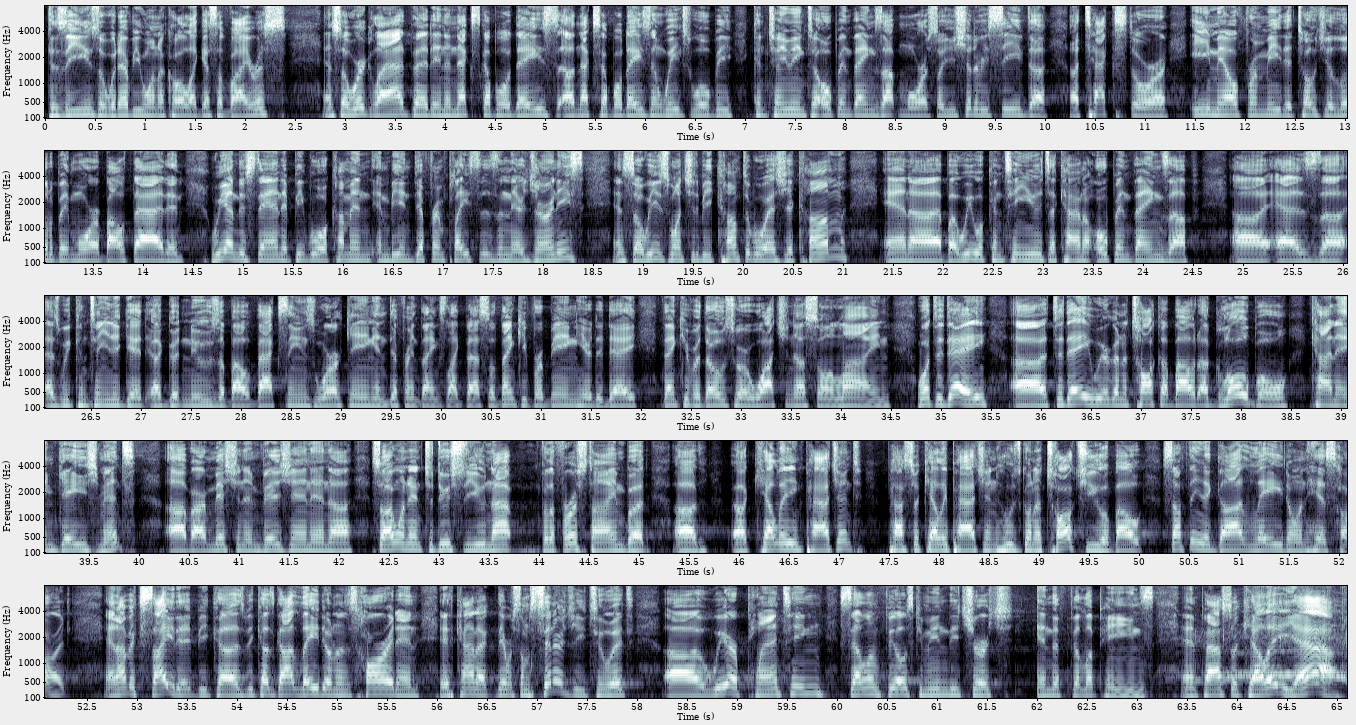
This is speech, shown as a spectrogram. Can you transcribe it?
disease or whatever you want to call, it, I guess, a virus. And so we're glad that in the next couple of days, uh, next couple of days and weeks, we'll be continuing to open things up more. So you should have received a, a text or email from me that told you a little bit more about that. And we understand that people will come in and be in different places in their journeys. And so we just want you to be comfortable as you come. And uh, but we will continue to kind of open things up uh, as uh, as we continue to get uh, good news about vaccines working and different things like that. So thank you for being here today. Thank you for those who are watching us online. Well, today, uh, today we're going to talk about a global kind of engagement of our mission and vision. And uh, so I want to introduce to you, not for the first time, but uh, uh Kelly Pageant. Pastor Kelly Pageant, who's going to talk to you about something that God laid on his heart. And I'm excited because because God laid it on his heart and it kind of there was some synergy to it. Uh, we are planting Salem Fields Community Church in the Philippines. And Pastor Kelly, yeah.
